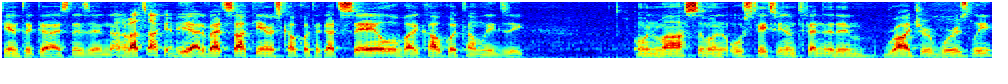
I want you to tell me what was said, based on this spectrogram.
tiem, tā kā, es nezinu, ar vecākiem. Jā, ar vecākiem es kaut ko tādu sēlu vai kaut ko tam līdzīgu. Un māsa man uzteica vienam trenerim, Roger Worsley.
